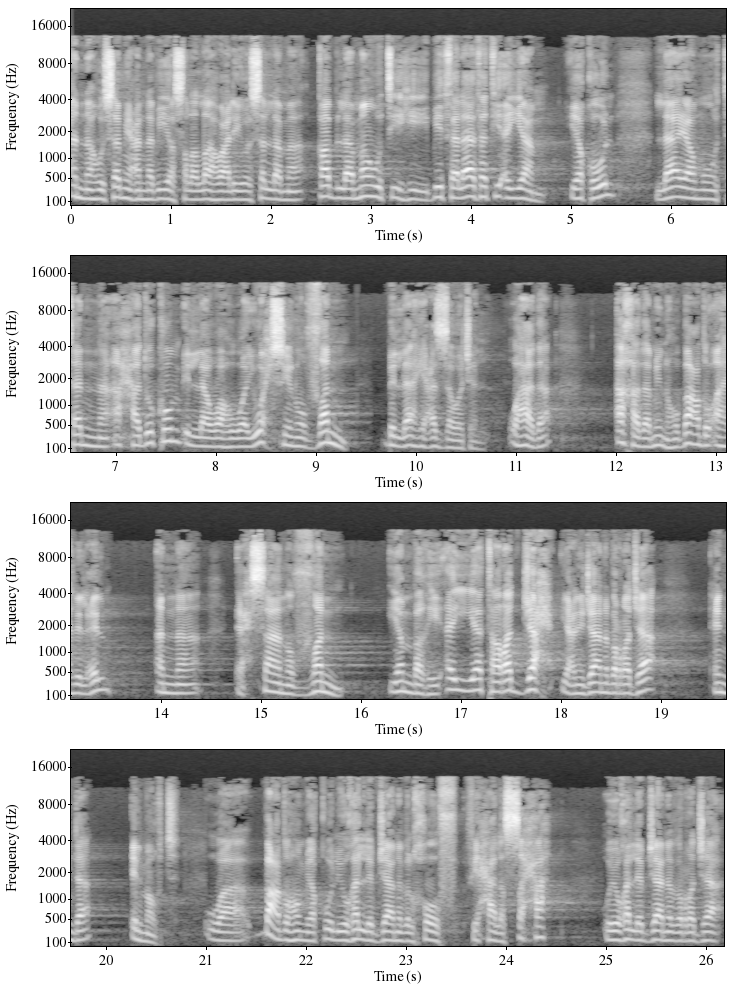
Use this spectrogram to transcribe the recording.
أنه سمع النبي صلى الله عليه وسلم قبل موته بثلاثة أيام يقول لا يموتن أحدكم إلا وهو يحسن الظن بالله عز وجل وهذا أخذ منه بعض أهل العلم أن إحسان الظن ينبغي أن يترجح يعني جانب الرجاء عند الموت. وبعضهم يقول يغلب جانب الخوف في حال الصحة ويغلب جانب الرجاء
